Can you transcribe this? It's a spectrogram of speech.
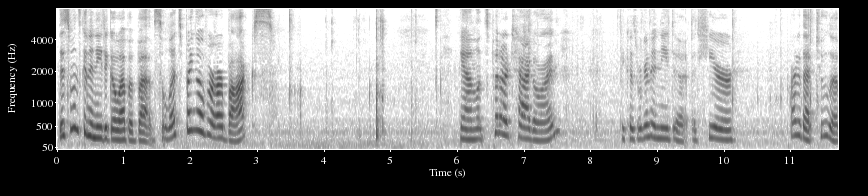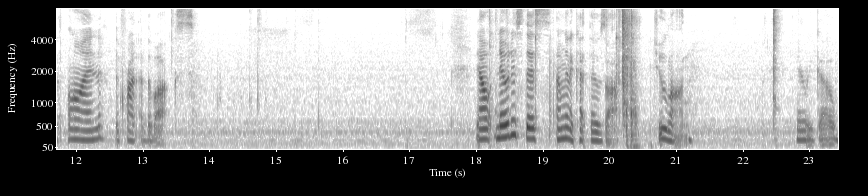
This one's gonna need to go up above. So let's bring over our box and let's put our tag on because we're gonna need to adhere part of that tulip on the front of the box. Now notice this, I'm gonna cut those off too long. There we go.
